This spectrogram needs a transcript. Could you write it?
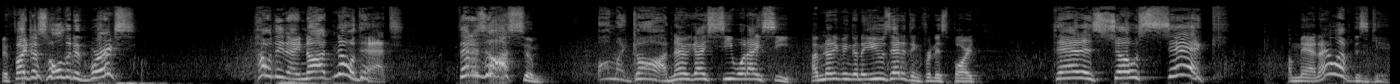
If I just hold it, it works? How did I not know that? That is awesome! Oh my god, now you guys see what I see. I'm not even gonna use editing for this part. That is so sick! Oh man, I love this game.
